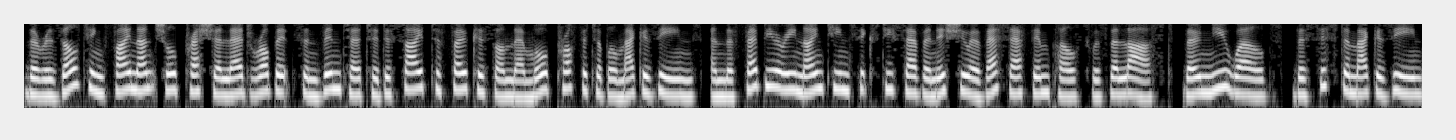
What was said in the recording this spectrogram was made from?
The resulting financial pressure led Roberts and Vinter to decide to focus on their more profitable magazines, and the February 1967 issue of SF Impulse was the last, though New Worlds, the sister magazine,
